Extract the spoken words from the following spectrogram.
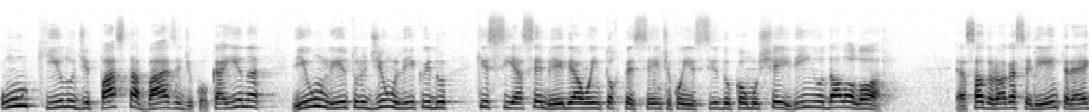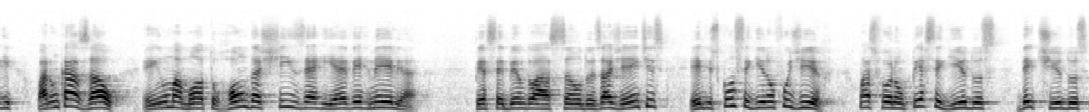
um quilo de pasta base de cocaína e um litro de um líquido que se assemelha ao entorpecente conhecido como cheirinho da loló. Essa droga seria entregue para um casal em uma moto Honda XRE vermelha. Percebendo a ação dos agentes, eles conseguiram fugir, mas foram perseguidos, detidos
